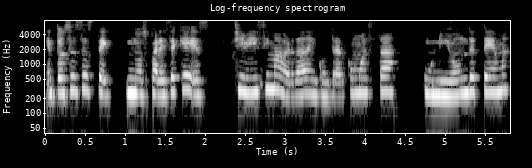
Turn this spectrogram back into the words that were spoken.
Entonces, este, nos parece que es chivísima, ¿verdad? Encontrar como esta unión de tema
